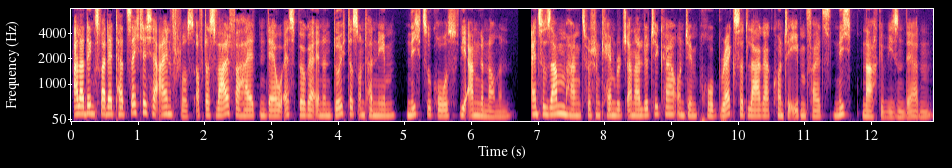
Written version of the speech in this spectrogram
allerdings war der tatsächliche Einfluss auf das Wahlverhalten der US-Bürgerinnen durch das Unternehmen nicht so groß wie angenommen. Ein Zusammenhang zwischen Cambridge Analytica und dem Pro-Brexit-Lager konnte ebenfalls nicht nachgewiesen werden.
